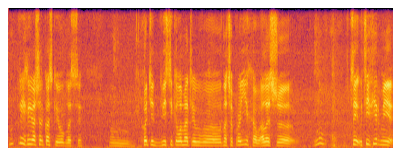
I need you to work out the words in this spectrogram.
Ну, приїхав я з Черкаської області. Хоч і 200 кілометрів е, наче проїхав, але ж е, ну, в цій, у цій фірмі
